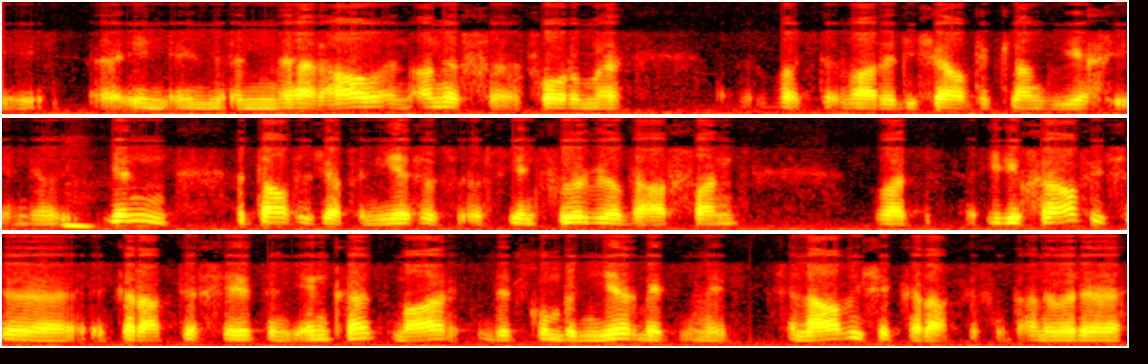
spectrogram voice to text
uh, en en en herhaal in ander forme wat waar dit dieselfde klank weergee. Nou hmm. een taal soos Japanees is, is een voorbeeld daarvan wat ideografiese karakters het aan een kant, maar dit kombineer met met silabiese karakters. Met ander woorde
